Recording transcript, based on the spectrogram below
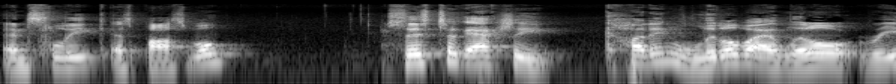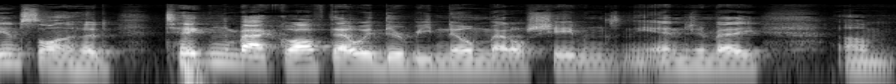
and sleek as possible. So this took actually cutting little by little, reinstalling the hood, taking it back off. That way there'd be no metal shavings in the engine bay. Um,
